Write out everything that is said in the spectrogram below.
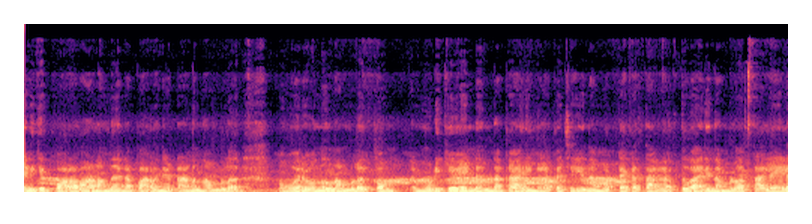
എനിക്ക് കുറവാണെന്ന് തന്നെ പറഞ്ഞിട്ടാണ് നമ്മൾ ഓരോന്നും നമ്മളിപ്പം മുടിക്ക് വേണ്ടുന്ന കാര്യങ്ങളൊക്കെ ചെയ്യുന്നത്. മുട്ടയൊക്കെ തകർത്ത് വാരി നമ്മൾ തലയിൽ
